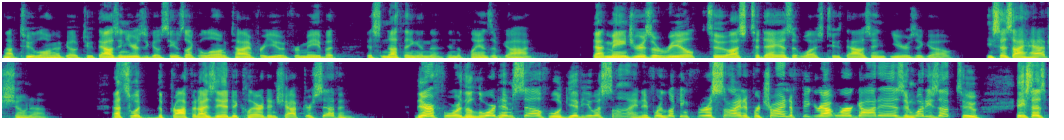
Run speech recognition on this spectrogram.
not too long ago. 2,000 years ago seems like a long time for you and for me, but it's nothing in the, in the plans of God. That manger is as real to us today as it was 2,000 years ago. He says, I have shown up. That's what the prophet Isaiah declared in chapter 7. Therefore, the Lord Himself will give you a sign. If we're looking for a sign, if we're trying to figure out where God is and what He's up to, He says,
